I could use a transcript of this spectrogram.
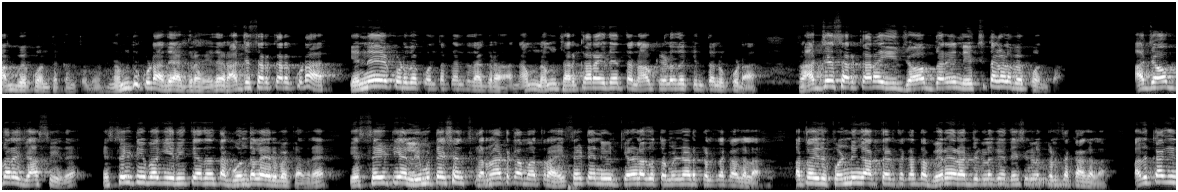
ಆಗಬೇಕು ಅಂತಕ್ಕಂಥದ್ದು. ನಮ್ಮದು ಕೂಡ ಅದೇ ಆಗ್ರಹ ಇದೆ. ರಾಜ್ಯ ಸರ್ಕಾರ ಕೂಡ ಎನ್ ಐ ಎ ಕೊಡಬೇಕು ಅಂತಕ್ಕಂಥದ್ದು ಆಗ್ರಹ. ನಮ್ಮ ನಮ್ಮ ಸರ್ಕಾರ ಇದೆ ಅಂತ ನಾವು ಕೇಳೋದಕ್ಕಿಂತನೂ ಕೂಡ ರಾಜ್ಯ ಸರ್ಕಾರ ಈ ಜವಾಬ್ದಾರಿಯನ್ನು ಹೆಚ್ಚು ತಗೊಳ್ಬೇಕು ಅಂತ. ಆ ಜವಾಬ್ದಾರಿ ಜಾಸ್ತಿ ಇದೆ. ಎಸ್ ಐ ಟಿ ಬಗ್ಗೆ ಈ ರೀತಿಯಾದಂಥ ಗೊಂದಲ ಇರಬೇಕಾದ್ರೆ ಎಸ್ ಐ ಟಿಯ ಲಿಮಿಟೇಷನ್ಸ್ ಕರ್ನಾಟಕ ಮಾತ್ರ, ಎಸ್ ಐ ಟಿ ನೀವು ಕೇರಳಗೂ ತಮಿಳುನಾಡು ಕಳ್ಸೋಕ್ಕಾಗಲ್ಲ. ಅಥವಾ ಇದು ಫಂಡಿಂಗ್ ಆಗ್ತಾ ಇರ್ತಕ್ಕಂಥ ಬೇರೆ ರಾಜ್ಯಗಳಿಗೆ, ದೇಶಗಳಿಗೆ ಕಳ್ಸೋಕ್ಕಾಗಲ್ಲ. ಅದಕ್ಕಾಗಿ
